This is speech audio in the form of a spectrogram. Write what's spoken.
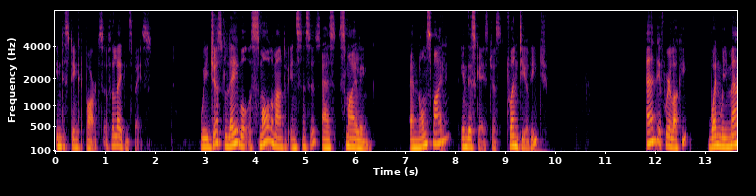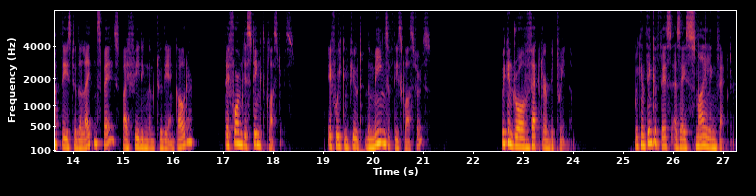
in distinct parts of the latent space. We just label a small amount of instances as smiling and non-smiling, in this case just 20 of each. And if we're lucky, when we map these to the latent space by feeding them to the encoder, they form distinct clusters. If we compute the means of these clusters, we can draw a vector between them. We can think of this as a smiling vector.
